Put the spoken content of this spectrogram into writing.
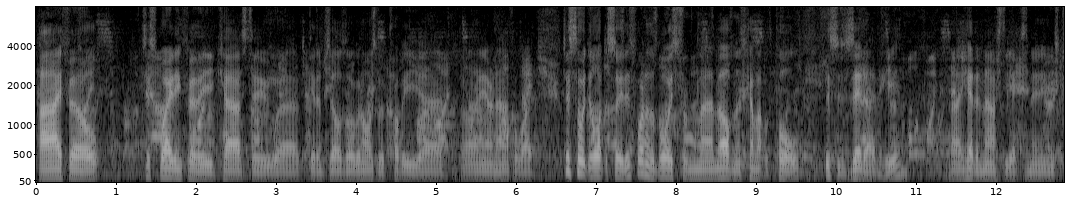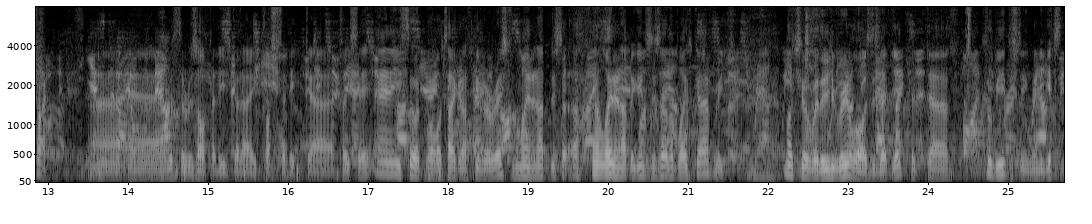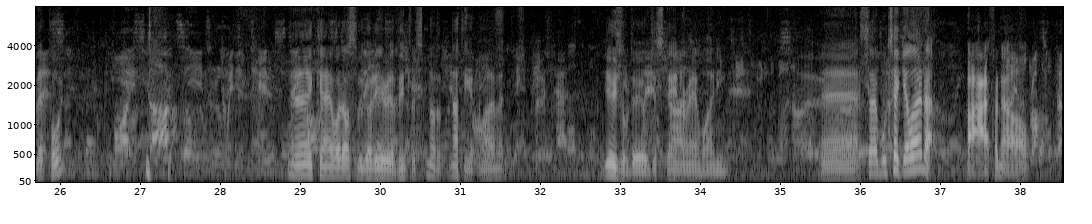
Hi, Phil. Just waiting for the cars to uh, get themselves organised. We're probably uh, an hour and a half away. Just thought you'd like to see this. One of the boys from uh, Melbourne has come up with Paul. This is Zed over here. Uh, he had a nasty accident in his truck. Uh, with the result that he's got a prosthetic uh, piece there, and he thought, well, I'll take it off, give it a rest, and lean it up, this, uh, lean it up against this other bloke's bridge. Not sure whether he realises that yet, but uh, could be interesting when he gets to that point. okay, what else have we got here of interest? Not nothing at the moment. Usual deal, just standing around waiting. Uh, so we'll check you later. Bye for now.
